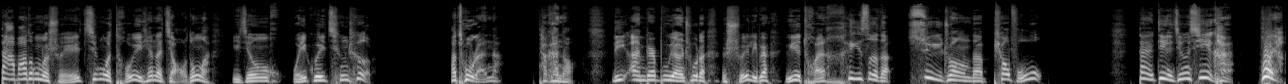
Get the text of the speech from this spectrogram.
大巴洞的水经过头一天的搅动啊，已经回归清澈了。啊，突然呢，他看到离岸边不远处的水里边有一团黑色的絮状的漂浮物。待定睛细看，哎呀，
